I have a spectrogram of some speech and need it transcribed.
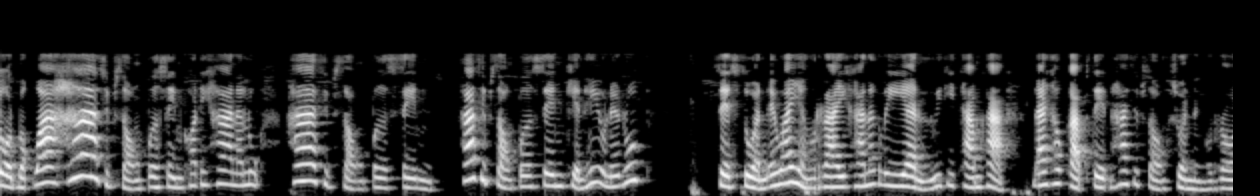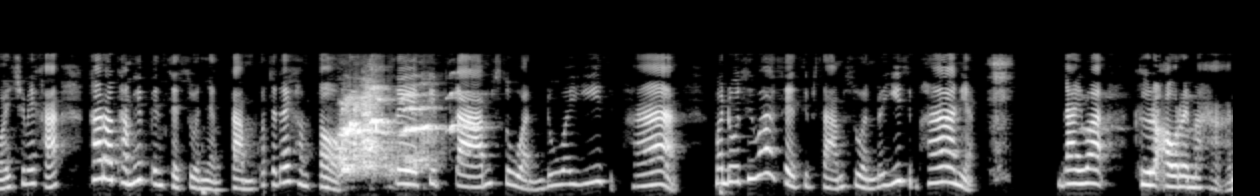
โจทย์บอกว่า 52%ข้อที่ 5 นะลูก 52% 52%เขียนให้อยู่ในรูปเศษส่วนได้ว่าอย่างไรคะนักเรียน วิธีทำค่ะ ได้เท่ากับเศษ 52 ส่วน 100 ใช่ไหมคะ ถ้าเราทำให้เป็นเศษส่วนอย่างต่ำก็จะได้คำตอบ เศษ 13 ส่วนด้วย 25 มาดูซิว่าเศษ 13 ส่วนด้วย 25 เนี่ย ได้ว่าคือเราเอาอะไรมาหาร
